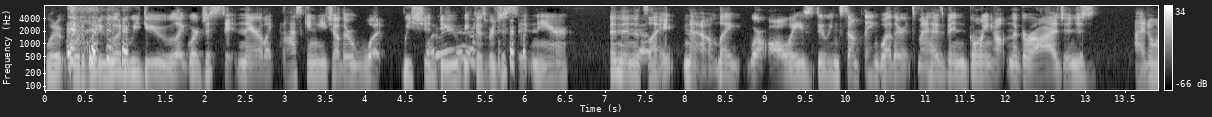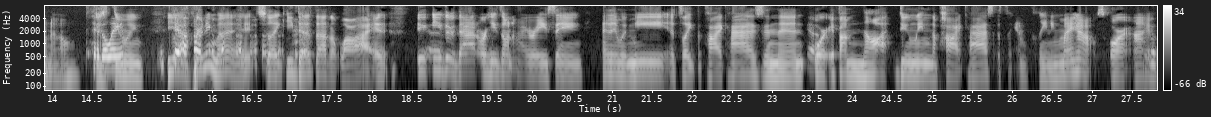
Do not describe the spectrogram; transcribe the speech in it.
What what what do, what do we do? Like we're just sitting there, like asking each other what we should do do because we're just sitting here. And then it's Yeah. like, no, like we're always doing something, whether it's my husband going out in the garage and just, I don't know, just doing, yeah, pretty much. Like he does that a lot. Yeah. Either that or he's on iRacing. And then with me, it's like the podcast. And then, Yeah. or if I'm not doing the podcast, it's like I'm cleaning my house or I'm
